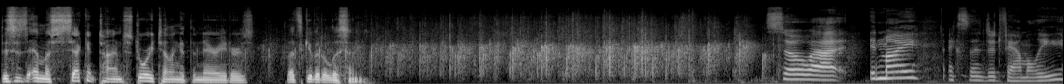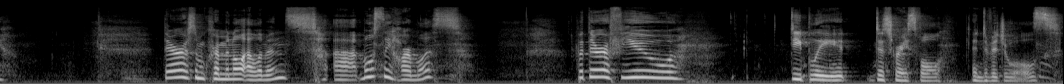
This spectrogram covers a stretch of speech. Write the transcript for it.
This is Emma's second time storytelling at the Narrators. Let's give it a listen. So, uh, in my extended family, there are some criminal elements, uh, mostly harmless, but there are a few deeply disgraceful individuals.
